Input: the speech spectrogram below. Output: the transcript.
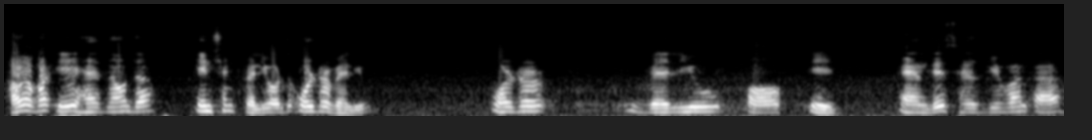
However A has now the ancient value or the older value older value of A and this has given a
